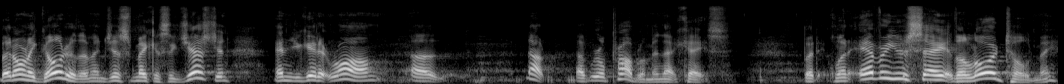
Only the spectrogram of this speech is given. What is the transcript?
but only go to them and just make a suggestion, and you get it wrong, uh, not a real problem in that case. But whenever you say, the Lord told me,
